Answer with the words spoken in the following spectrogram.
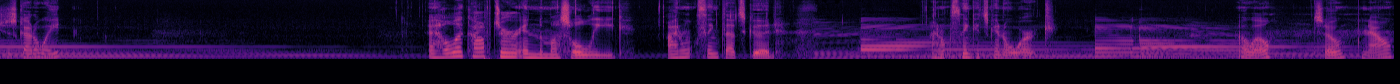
just gotta wait. A helicopter in the Muscle League. I don't think that's good. I don't think it's gonna work. Oh well. So now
